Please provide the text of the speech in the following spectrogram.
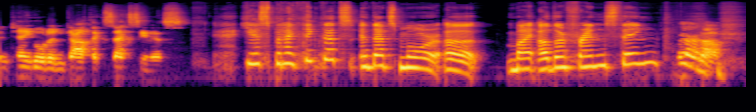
entangled in gothic sexiness. Yes, but I think that's that's more uh my other friends thing. Fair enough.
